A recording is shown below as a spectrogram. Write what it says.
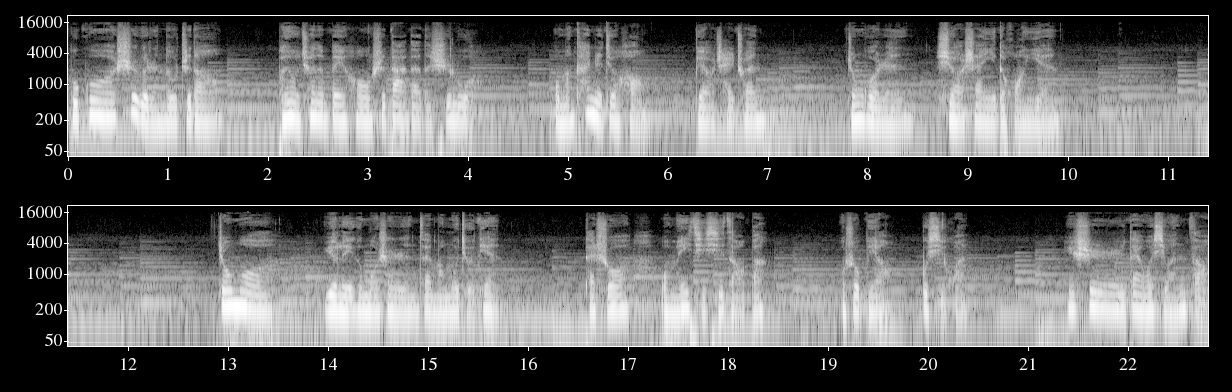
不过是个人都知道，朋友圈的背后是大大的失落。我们看着就好，不要拆穿。中国人需要善意的谎言。周末约了一个陌生人在某某酒店。他说：“我们一起洗澡吧。”我说：“不要，不喜欢。”于是待我洗完澡，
